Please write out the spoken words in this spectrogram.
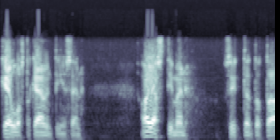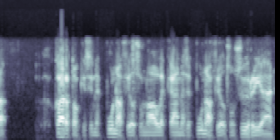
kellosta käyntiin sen ajastimen, sitten tota, kartonki sinne punafilsun alle, käännän se punafilsun syrjään,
